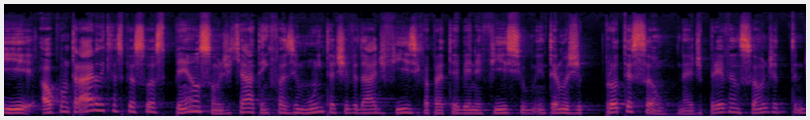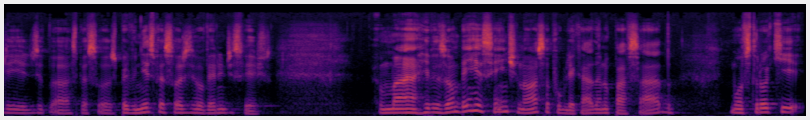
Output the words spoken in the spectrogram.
E ao contrário do que as pessoas pensam, de que ah, tem que fazer muita atividade física para ter benefício em termos de proteção, né, de prevenção de, de, de, as pessoas, de prevenir as pessoas desenvolverem desfechos. Uma revisão bem recente nossa, publicada no passado, mostrou que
